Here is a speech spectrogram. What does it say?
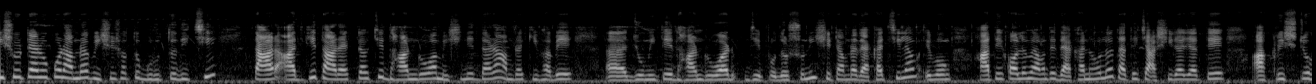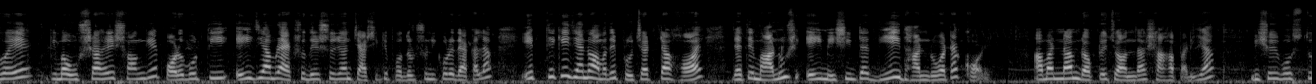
বিষয়টার উপর আমরা বিশেষত গুরুত্ব দিচ্ছি। তার আজকে তার একটা হচ্ছে ধান রোয়া মেশিনের দ্বারা আমরা কীভাবে জমিতে ধান রোয়ার যে প্রদর্শনী সেটা আমরা দেখাচ্ছিলাম এবং হাতে কলমে আমাদের দেখানো হলো তাতে চাষিরা যাতে আকৃষ্ট হয়ে কিংবা উৎসাহের সঙ্গে পরবর্তী এই যে আমরা একশো দেড়শো জন চাষিকে প্রদর্শনী করে দেখালাম, এর থেকেই যেন আমাদের প্রচারটা হয় যাতে মানুষ এই মেশিনটা দিয়েই ধান রোয়াটা করে। আমার নাম ডক্টর চন্দা সাহাপাড়িয়া। বিষয়বস্তু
